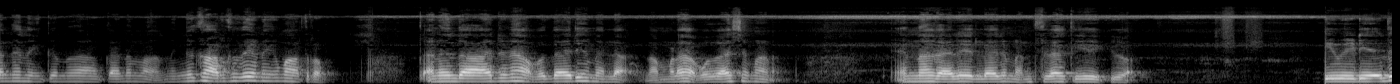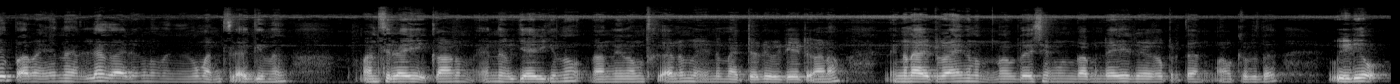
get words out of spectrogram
തന്നെ നിൽക്കുന്നതാണ്. കാരണം ന- നിങ്ങൾക്ക് അർഹതയുണ്ടെങ്കിൽ മാത്രം കാരണം ആരുടെ അവതാര്യമല്ല നമ്മുടെ അവകാശമാണ്. എന്ന കാര്യം എല്ലാവരും മനസ്സിലാക്കി വയ്ക്കുക. ഈ വീഡിയോയിൽ പറയുന്ന എല്ലാ കാര്യങ്ങളും നിങ്ങൾക്ക് മനസ്സിലാക്കുന്ന മനസ്സിലായി കാണും എന്ന് വിചാരിക്കുന്നു. നന്ദി നമസ്കാരം. വീണ്ടും മറ്റൊരു വീഡിയോ ആയിട്ട് കാണാം. നിങ്ങളുടെ അഭിപ്രായങ്ങളും നിർദ്ദേശങ്ങളും കമന്റായി രേഖപ്പെടുത്താൻ മറക്കരുത്. വീഡിയോ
